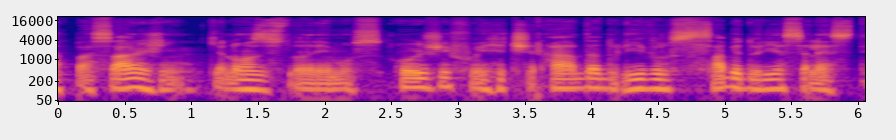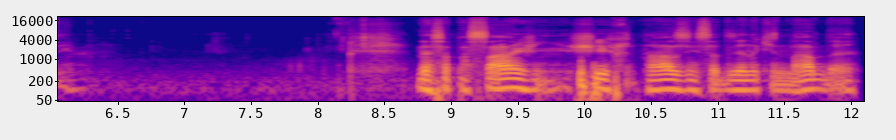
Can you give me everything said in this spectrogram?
A passagem que nós estudaremos hoje foi retirada do livro Sabedoria Celeste. Nessa passagem, Sheikh Nazim está dizendo que nada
